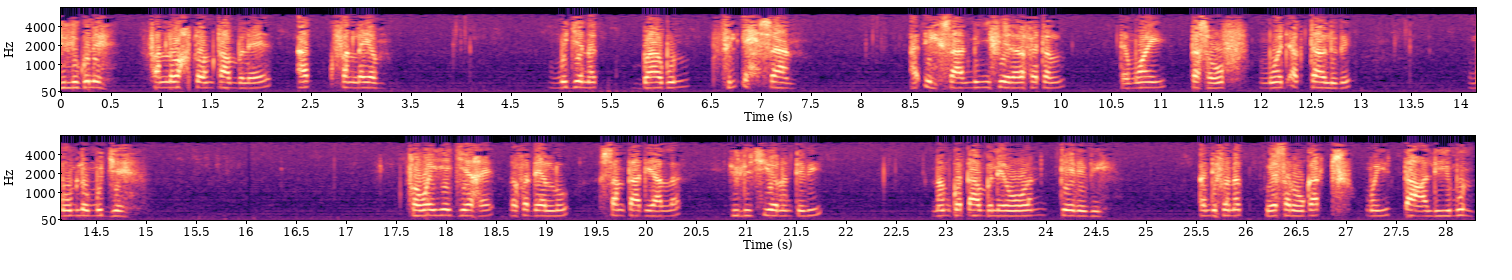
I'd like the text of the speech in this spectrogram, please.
julli gu ne fan la waxtoom tàmbalee ak fan la yem. Mujj nag baabun fil ihsaan al ihsaan mi ñu fiire rafetal te mooy tasawuf moo ak taalibe moom la fa waye jeexe dafa dellu santaat yàlla julli ci yonante bi nam ko tàmbalee woon téere bi. Andi fa nag weesaru gàtt muy taalimun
